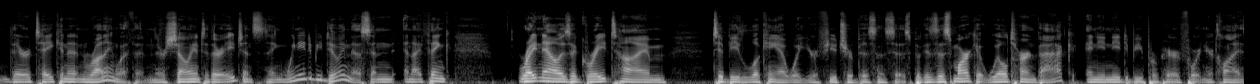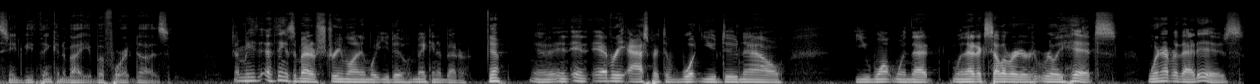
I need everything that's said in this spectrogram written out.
they're taking it and running with it and they're showing it to their agents and saying we need to be doing this and and I think right now is a great time to be looking at what your future business is because this market will turn back and you need to be prepared for it and your clients need to be thinking about you before it does. I mean, I think it's a matter of streamlining what you do and making it better. Yeah. You know, in, in every aspect of what you do now, you want when that when that accelerator really hits, whenever that is,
